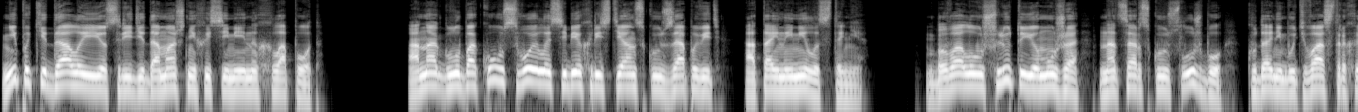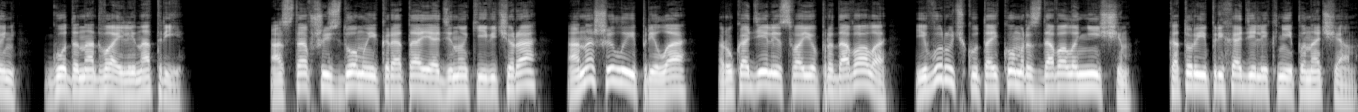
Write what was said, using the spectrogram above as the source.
не покидала ее среди домашних и семейных хлопот. Она глубоко усвоила себе христианскую заповедь о тайной милостыне. Бывало, ушлют ее мужа на царскую службу куда-нибудь в Астрахань года на два или на три. Оставшись дома и коротая одинокие вечера, она шила и прила, рукоделие свое продавала и выручку тайком раздавала нищим, которые приходили к ней по ночам.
